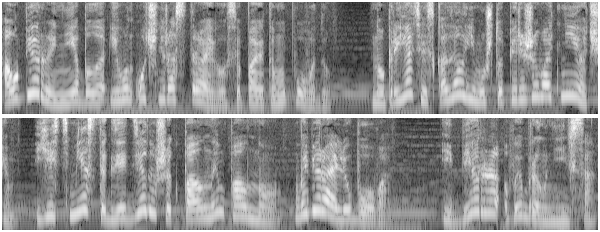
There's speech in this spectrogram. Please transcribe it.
а у Берры не было, и он очень расстраивался по этому поводу. Но приятель сказал ему, что переживать не о чем. Есть место, где дедушек полным-полно. Выбирай любого. И Берра выбрал Нильса.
